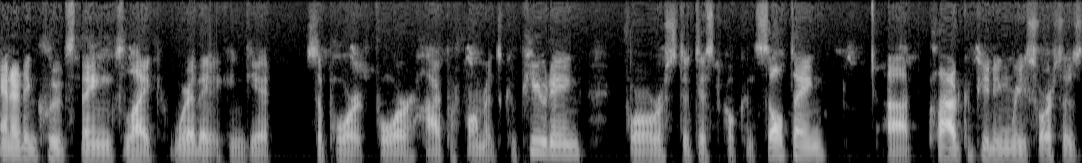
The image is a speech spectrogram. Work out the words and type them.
And it includes things like where they can get support for high performance computing, for statistical consulting, uh, cloud computing resources.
